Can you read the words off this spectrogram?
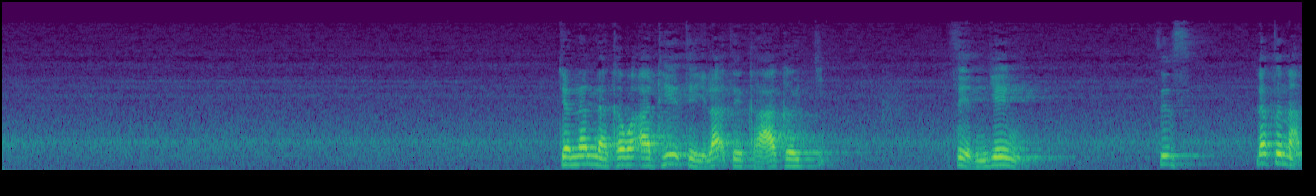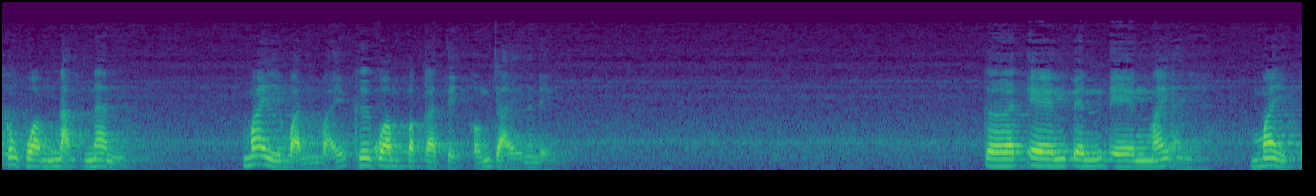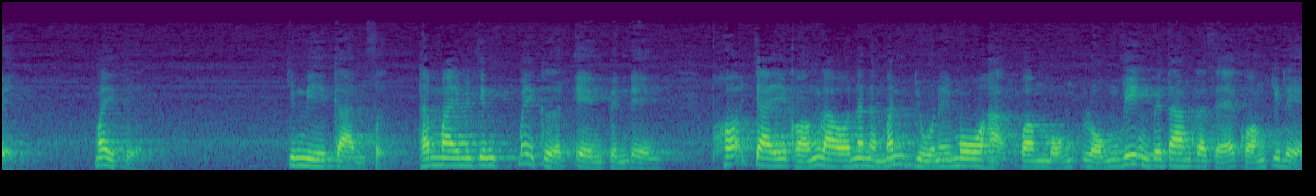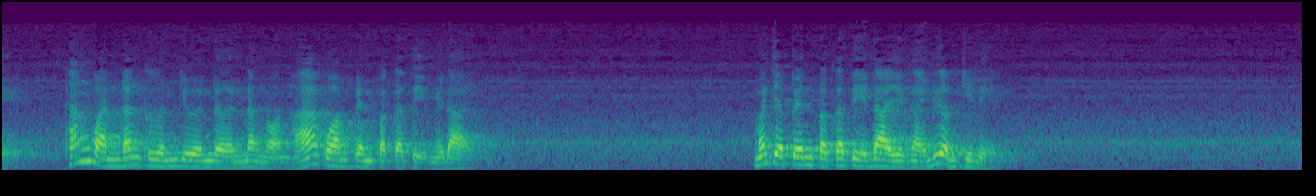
ฉะนั้นนะคำว่าอาทิสีละสิกขาคือศีลยิ่งลักษณะของความหนักแน่น ไม่หวั่นไหวคือความปกติของใจนั่นเอง เกิดเองเป็นเองไหมอันนี้ไม่เป็น ไม่เกิด จึงมีการฝึกทำไมมันจึงไม่เกิดเองเป็นเอง เพราะใจของเรานั่นน่ะมันอยู่ในโมหะความหลงหลงวิ่งไปตามกระแสของกิเลส ทั้งวันทั้งคืนยืนเดินนั่งนอนหาความเป็นปกติไม่ได้ มันจะเป็นปกติได้ยังไงเรื่องกิเลส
